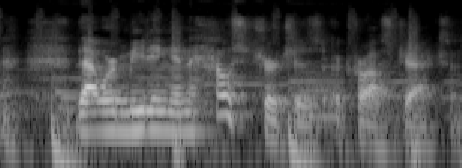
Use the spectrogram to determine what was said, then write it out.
that were meeting in house churches across Jackson.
